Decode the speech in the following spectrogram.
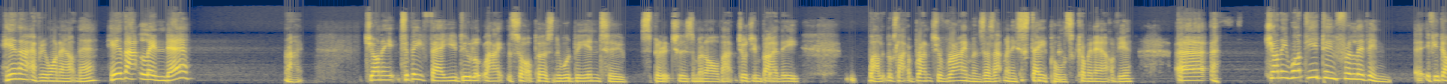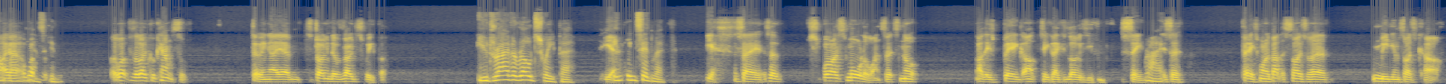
Hear that, everyone out there? Hear that, Linda? Right. Jonny, to be fair, you do look like the sort of person who would be into spiritualism and all that, judging by the, well, it looks like a branch of Ryman's. There's that many staples coming out of you. Uh, Jonny, what do you do for a living, uh, if you don't I, uh, mind me what- asking? I work for the local council, doing a um, driving a road sweeper. You drive a road sweeper Yeah. in, in Sidmouth. Yes, it's a, it's well, a smaller one, so it's not like these big articulated lorries you can see. Right. It's a fairly small, one, about the size of a medium-sized car.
